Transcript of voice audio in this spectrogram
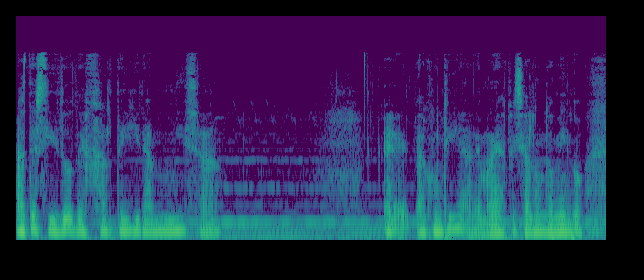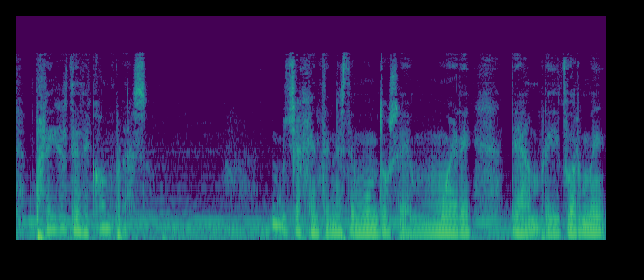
has decidido dejar de ir a misa eh, algún día, de manera especial un domingo, para irte de compras. Mucha gente en este mundo se muere de hambre y duerme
